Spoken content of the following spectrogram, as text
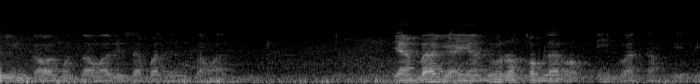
ing kawan mutawali sapa sing mutawali yang bagi ayat dulu qabla rofi wa takbiri.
